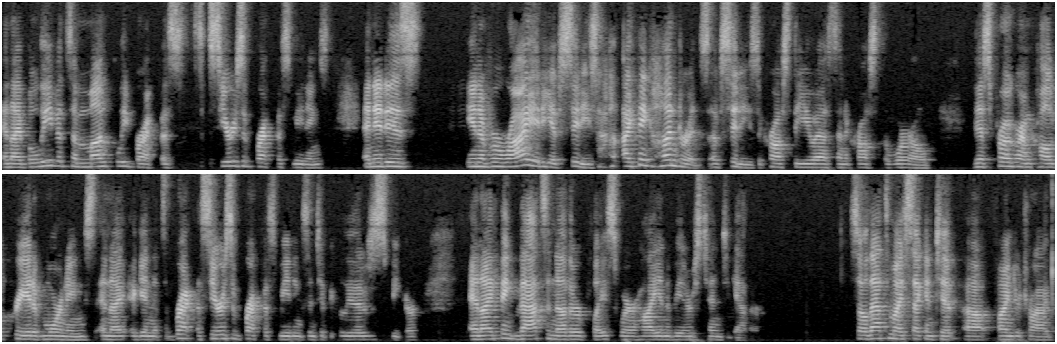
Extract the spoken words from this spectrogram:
and I believe it's a monthly breakfast, a series of breakfast meetings, and it is in a variety of cities. I think hundreds of cities across the U.S. and across the world. This program called Creative Mornings, and I, again, it's a, bre- a series of breakfast meetings, and typically there's a speaker. And I think that's another place where high innovators tend to gather. So that's my second tip uh, find your tribe.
